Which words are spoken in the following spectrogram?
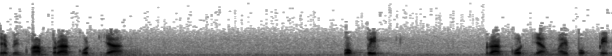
จะเป็นความปรากฏอย่างปกปิด ปรากฏอย่างไม่ปกปิด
